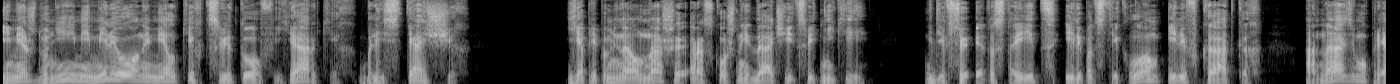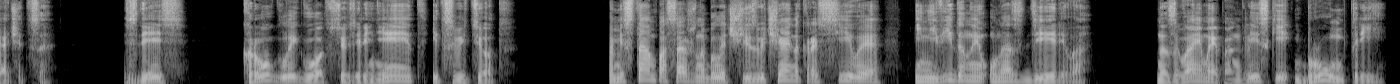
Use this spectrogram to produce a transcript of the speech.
и между ними миллионы мелких цветов, ярких, блестящих. Я припоминал наши роскошные дачи и цветники, где все это стоит или под стеклом, или в катках, а на зиму прячется. Здесь круглый год все зеленеет и цветет. По местам посажено было чрезвычайно красивое и невиданное у нас дерево, называемое по-английски брум-три.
